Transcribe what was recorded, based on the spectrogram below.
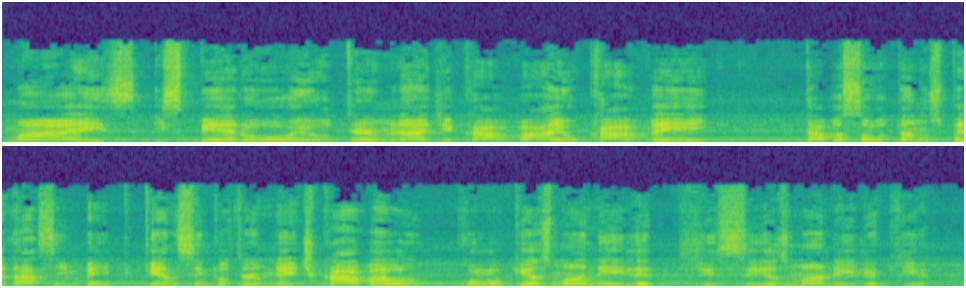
Mas esperou eu terminar de cavar, eu cavei Tava soltando uns pedacinhos bem pequenos, assim que eu terminei de cavar, eu coloquei as manilhas, desci as manilhas aqui, ó.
